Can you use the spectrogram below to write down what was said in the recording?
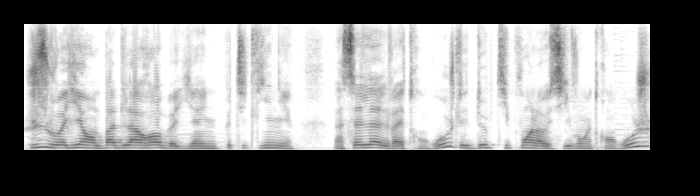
Juste, vous voyez en bas de la robe, il y a une petite ligne. Bah, celle-là, elle va être en rouge. Les deux petits points là aussi vont être en rouge.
